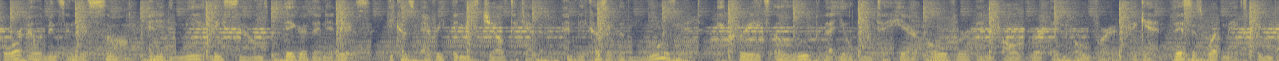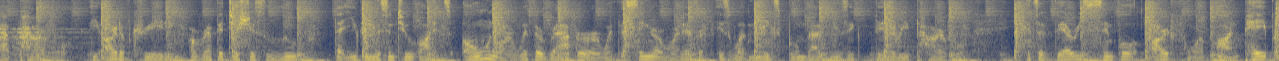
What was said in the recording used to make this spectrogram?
four elements in this song and it immediately sounds bigger than it is because everything is gelled together. And because of the movement, it creates a loop that you'll want to hear over and over and over again. This is what makes boom bap powerful. The art of creating a repetitious loop that you can listen to on its own or with a rapper or with a singer or whatever is what makes boom bap music very powerful. It's a very simple art form on paper,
